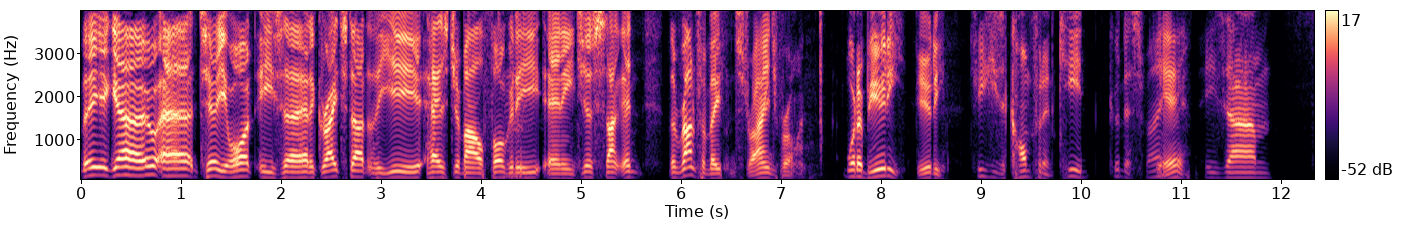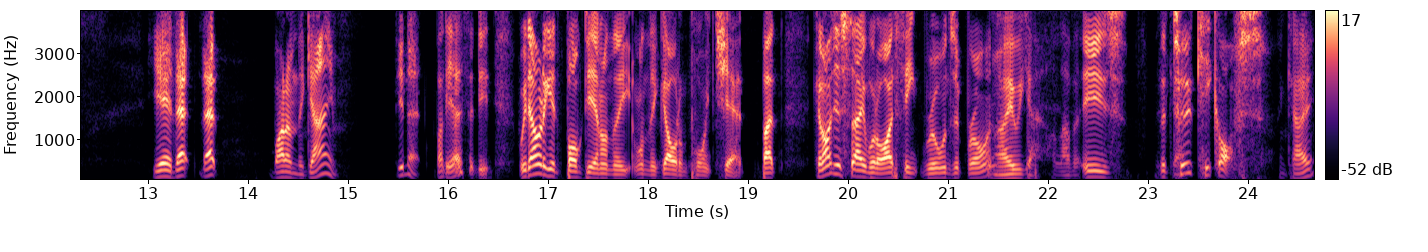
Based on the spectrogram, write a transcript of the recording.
There you go. Uh, tell you what, he's uh, had a great start to the year. Has Jamal Fogarty, and he just sunk. And the run from Ethan Strange, Brian, What a beauty. beauty. Jeez, he's a confident kid. Goodness me. Yeah. He's um, yeah, that that won him the game, didn't it? Bloody oath it did. We don't want to get bogged down on the on the Golden Point chat, but can I just say what I think ruins it, Brian? Oh, here we go. I love it. Is the Let's go. two kickoffs. Okay.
